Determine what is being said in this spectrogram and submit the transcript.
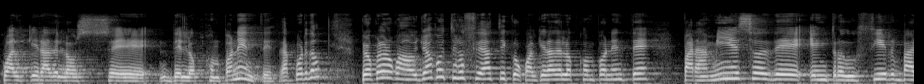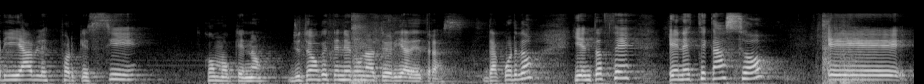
cualquiera de los, eh, de los componentes, ¿de acuerdo? Pero claro, cuando yo hago heterocedástico cualquiera de los componentes, para mí eso de introducir variables porque sí, como que no. Yo tengo que tener una teoría detrás, ¿de acuerdo? Y entonces, en este caso, eh,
